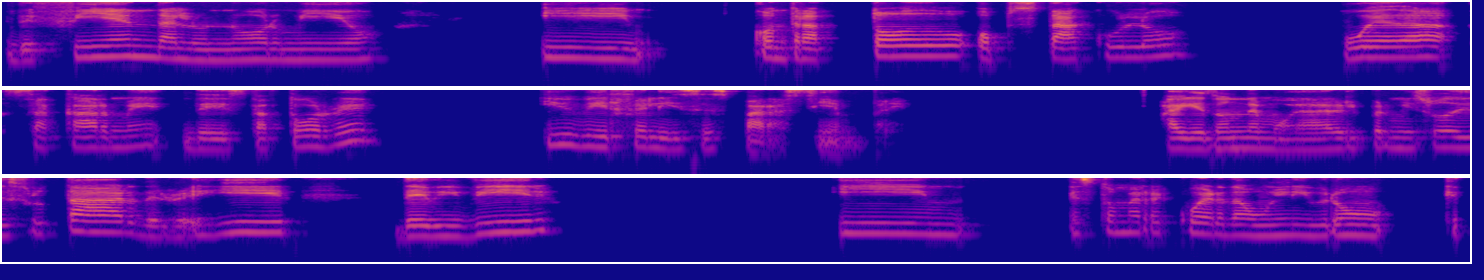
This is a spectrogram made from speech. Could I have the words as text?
defienda el honor mío y contra todo obstáculo pueda sacarme de esta torre y vivir felices para siempre. Ahí es donde me voy a dar el permiso de disfrutar, de reír, de vivir y esto me recuerda a un libro que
